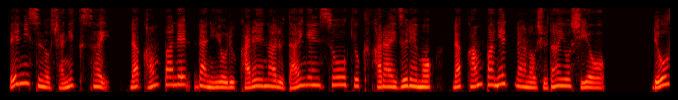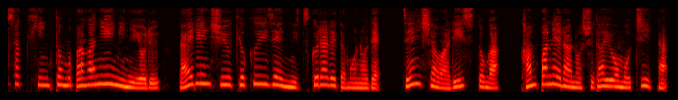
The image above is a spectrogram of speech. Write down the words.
ベニスのシャニクサイ、ラ・カンパネッラによる華麗なる大幻想曲からいずれもラ・カンパネッラの主題を使用。両作品ともパガニーニによる大練習曲以前に作られたもので、前者はリストがカンパネラの主題を用いた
